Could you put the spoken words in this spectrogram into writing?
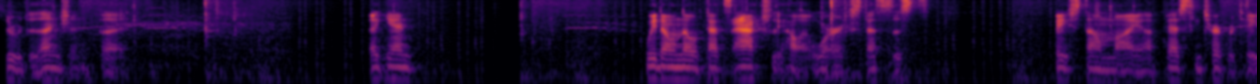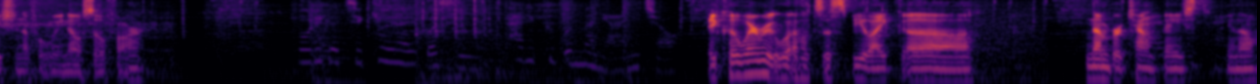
through the dungeon, but again, we don't know if that's actually how it works. That's just based on my uh, best interpretation of what we know so far. It could very well just be like uh, number count based, you know.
